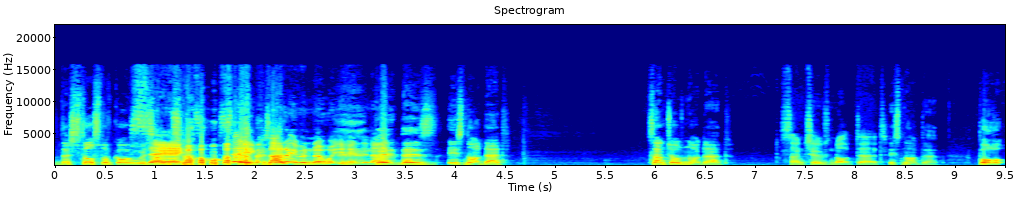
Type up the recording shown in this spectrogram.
there's still stuff going with Say Sancho. it, say it, because I don't even know what you're hinting at. there's, it's not dead. Sancho's not dead. Sancho's not dead. It's not dead. But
